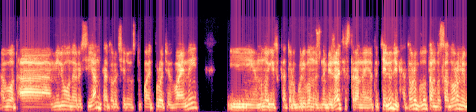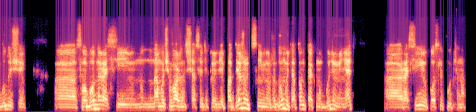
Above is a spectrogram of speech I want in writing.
Вот. А миллионы россиян, которые сегодня выступают против войны, и многие из которых были вынуждены бежать из страны, это те люди, которые будут амбассадорами будущей э, свободной России. Ну, нам очень важно сейчас этих людей поддерживать, с ними уже думать о том, как мы будем менять э, Россию после Путина.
